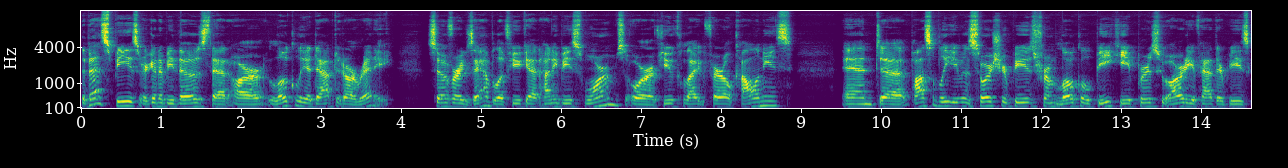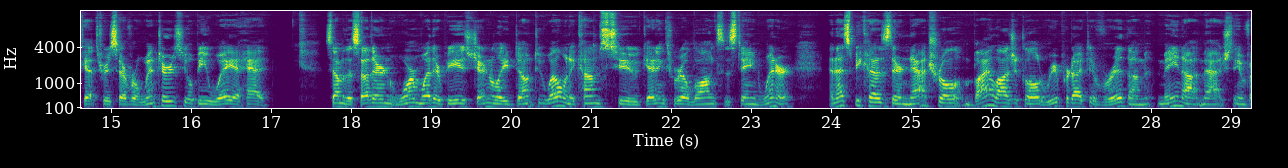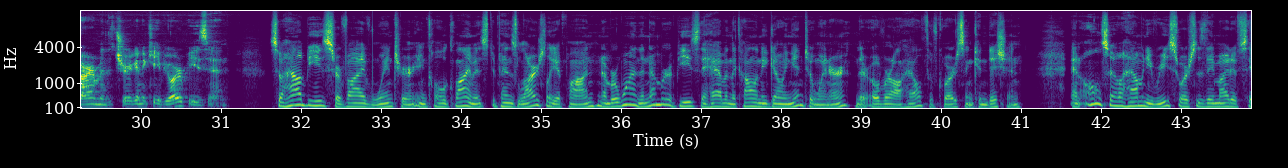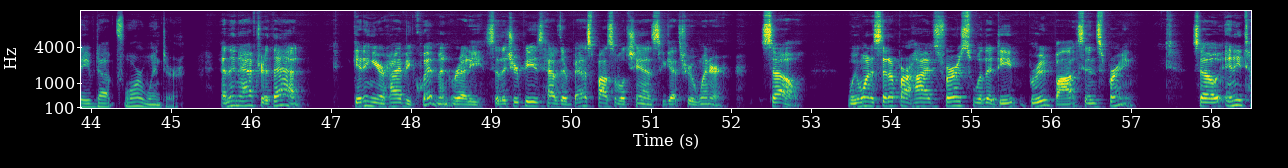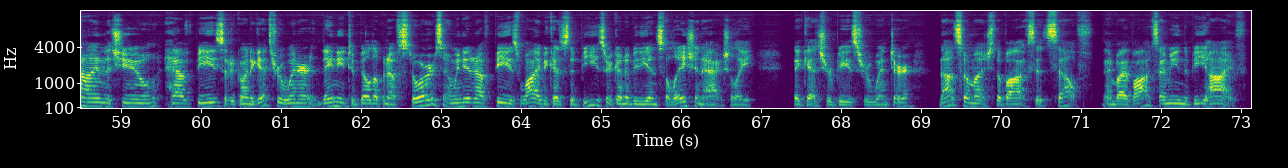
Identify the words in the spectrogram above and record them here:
The best bees are going to be those that are locally adapted already. So, for example, if you get honeybee swarms or if you collect feral colonies, and uh, possibly even source your bees from local beekeepers who already have had their bees get through several winters, you'll be way ahead. Some of the southern warm weather bees generally don't do well when it comes to getting through a long sustained winter, and that's because their natural biological reproductive rhythm may not match the environment that you're going to keep your bees in. So, how bees survive winter in cold climates depends largely upon number one, the number of bees they have in the colony going into winter, their overall health, of course, and condition, and also how many resources they might have saved up for winter. And then after that, getting your hive equipment ready so that your bees have their best possible chance to get through winter. So, we want to set up our hives first with a deep brood box in spring. So, anytime that you have bees that are going to get through winter, they need to build up enough stores, and we need enough bees. Why? Because the bees are going to be the insulation actually that gets your bees through winter, not so much the box itself. And by the box, I mean the beehive.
